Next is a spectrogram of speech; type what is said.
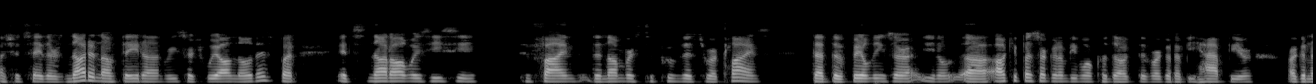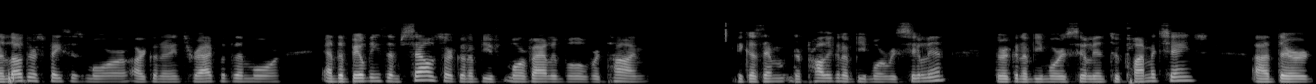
I should say there's not enough data and research. We all know this, but it's not always easy to find the numbers to prove this to our clients that the buildings are, you know, uh, occupants are going to be more productive, are going to be happier, are going to love their spaces more, are going to interact with them more, and the buildings themselves are going to be more valuable over time because they're, they're probably going to be more resilient. They're going to be more resilient to climate change uh, they're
